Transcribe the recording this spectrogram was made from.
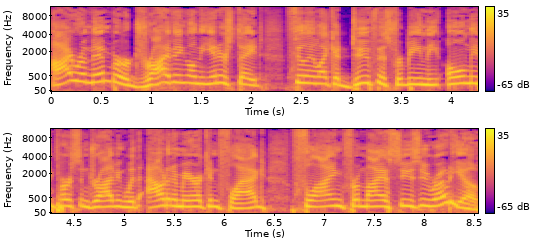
I remember driving on the interstate, feeling like a doofus for being the only person driving without an American flag, flying from my Isuzu rodeo.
